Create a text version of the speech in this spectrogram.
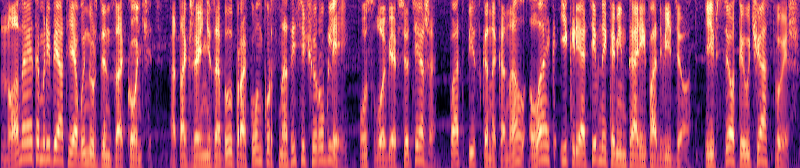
Ну а на этом, ребят, я вынужден закончить. А также я не забыл про конкурс на 1000 рублей. Условия все те же. Подписка на канал, лайк и креативный комментарий под видео. И все, ты участвуешь.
